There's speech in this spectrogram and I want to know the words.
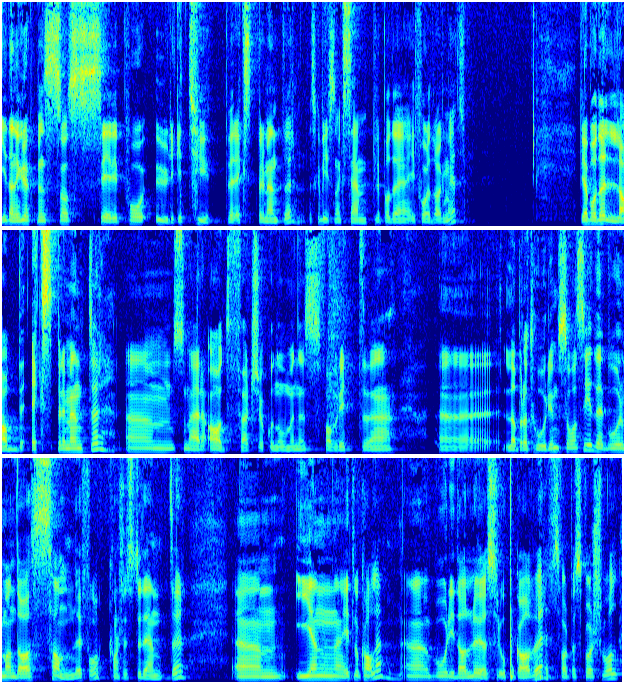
I denne gruppen så ser vi på ulike typer eksperimenter. Jeg skal vise noen eksempler på det i foredraget mitt. Vi har både lab-eksperimenter, um, som er atferdsøkonomenes favorittlaboratorium, uh, så å si, det, hvor man da samler folk, kanskje studenter, um, i, en, i, et lokale. Uh, hvor de da løser oppgaver, svarer på spørsmål,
